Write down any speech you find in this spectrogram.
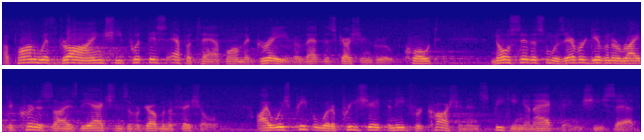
Upon withdrawing, she put this epitaph on the grave of that discussion group quote, No citizen was ever given a right to criticize the actions of a government official. I wish people would appreciate the need for caution in speaking and acting, she said.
